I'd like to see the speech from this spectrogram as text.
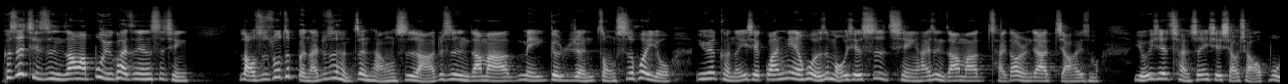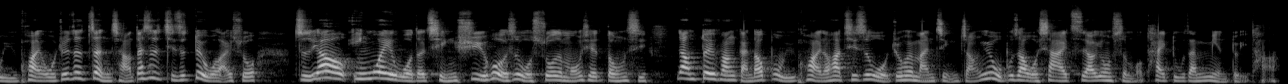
可是其实你知道吗？不愉快这件事情。老实说，这本来就是很正常的事啊，就是你知道吗？每一个人总是会有，因为可能一些观念，或者是某一些事情，还是你知道吗？踩到人家的脚还是什么，有一些产生一些小小的不愉快，我觉得这正常。但是其实对我来说，只要因为我的情绪，或者是我说的某一些东西，让对方感到不愉快的话，其实我就会蛮紧张，因为我不知道我下一次要用什么态度在面对他。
